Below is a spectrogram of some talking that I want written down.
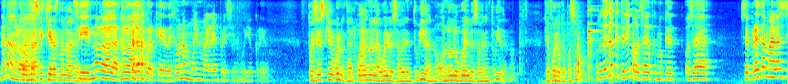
neta no lo Por hagas. más que quieras, no lo hagas. Sí, güey. no lo hagas, no lo hagas porque deja una muy mala impresión, güey, yo creo. Pues es que, bueno, tal cual no la vuelves a ver en tu vida, ¿no? O no lo vuelves a ver en tu vida, ¿no? ¿Qué fue lo que pasó? Pues es lo que te digo, o sea, como que, o sea, se presta malas,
